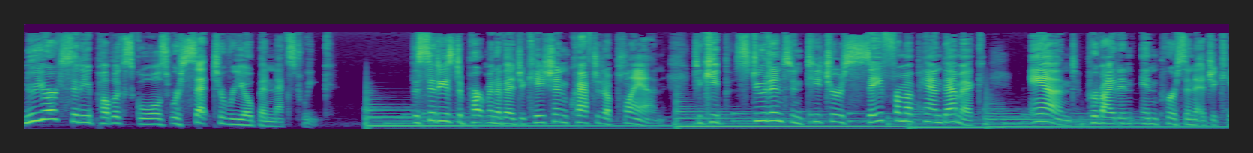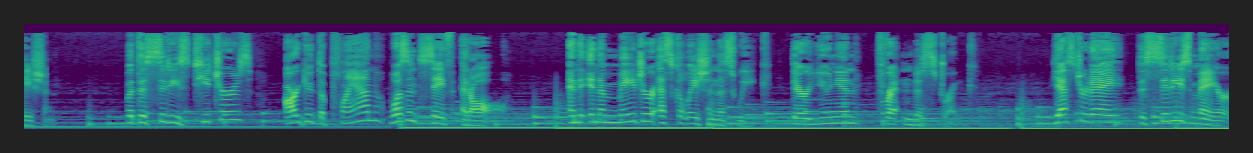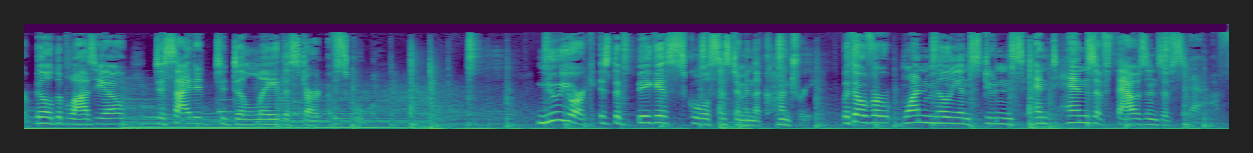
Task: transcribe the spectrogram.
New York City public schools were set to reopen next week. The city's Department of Education crafted a plan to keep students and teachers safe from a pandemic and provide an in person education. But the city's teachers argued the plan wasn't safe at all. And in a major escalation this week, their union threatened a strike. Yesterday, the city's mayor, Bill de Blasio, decided to delay the start of school. New York is the biggest school system in the country, with over 1 million students and tens of thousands of staff.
